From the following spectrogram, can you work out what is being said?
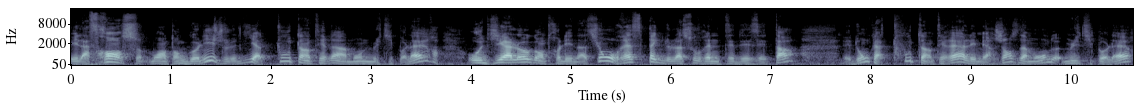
Et la France, moi en tant que gaulliste, je le dis, a tout intérêt à un monde multipolaire, au dialogue entre les nations, au respect de la souveraineté des États, et donc a tout intérêt à l'émergence d'un monde multipolaire.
